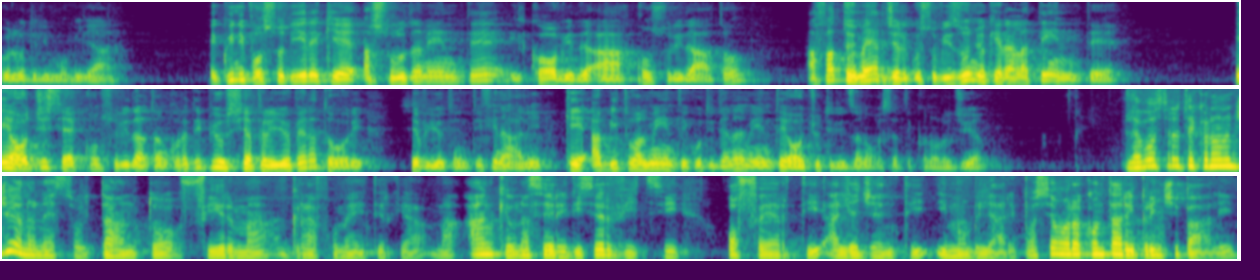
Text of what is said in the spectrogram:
quello dell'immobiliare. E quindi posso dire che assolutamente il Covid ha consolidato, ha fatto emergere questo bisogno che era latente e oggi si è consolidato ancora di più sia per gli operatori sia per gli utenti finali che abitualmente, quotidianamente oggi utilizzano questa tecnologia. La vostra tecnologia non è soltanto firma grafometrica, ma anche una serie di servizi offerti agli agenti immobiliari. Possiamo raccontare i principali?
